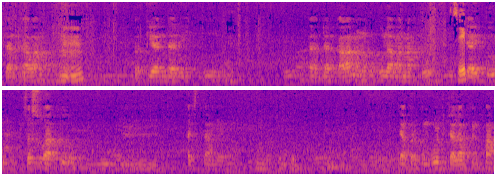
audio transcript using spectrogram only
Dan kalam Mm-mm. Bagian dari eh, dan kalam menurut ulama nahwu yaitu sesuatu hmm, ajtamil yang berkumpul di dalam empat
